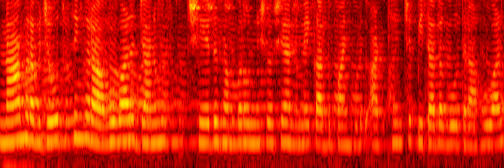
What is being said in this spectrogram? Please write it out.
ਨਾਮ ਰਵਜੋਤ ਸਿੰਘ ਰਾਹੋਵਾਲ, ਜਨਮ 6 ਦਸੰਬਰ 1996 ਕੱਦ 5 ਫੁੱਟ 8 ਇੰਚ, ਪਿਤਾ ਦਾ ਗੋਤ ਰਾਹੋਵਾਲ,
